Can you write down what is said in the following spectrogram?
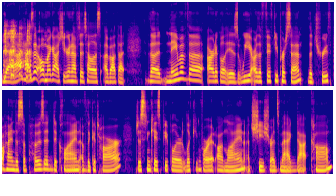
Yeah, has it? Oh my gosh, you're going to have to tell us about that. The name of the article is We Are the 50%, the truth behind the supposed decline of the guitar, just in case people are looking for it online at sheshredsmag.com.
